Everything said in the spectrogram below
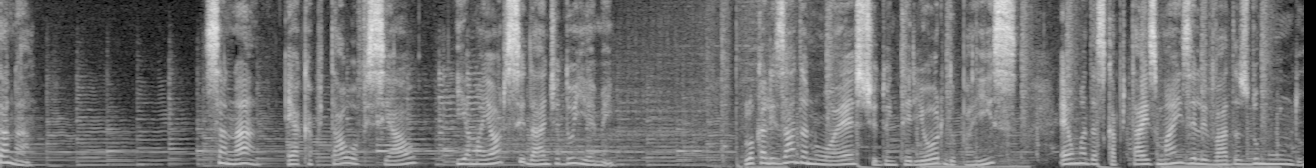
Saná. Saná é a capital oficial e a maior cidade do Iêmen. Localizada no oeste do interior do país, é uma das capitais mais elevadas do mundo,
